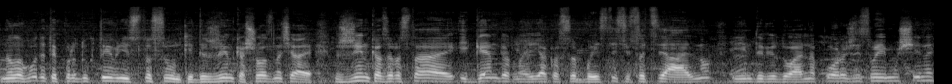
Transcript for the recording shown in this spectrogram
налагодити продуктивні стосунки, де жінка, що означає, жінка зростає і гендерно, і як особистість, і соціально, і індивідуально поруч зі своїм мужчиною,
